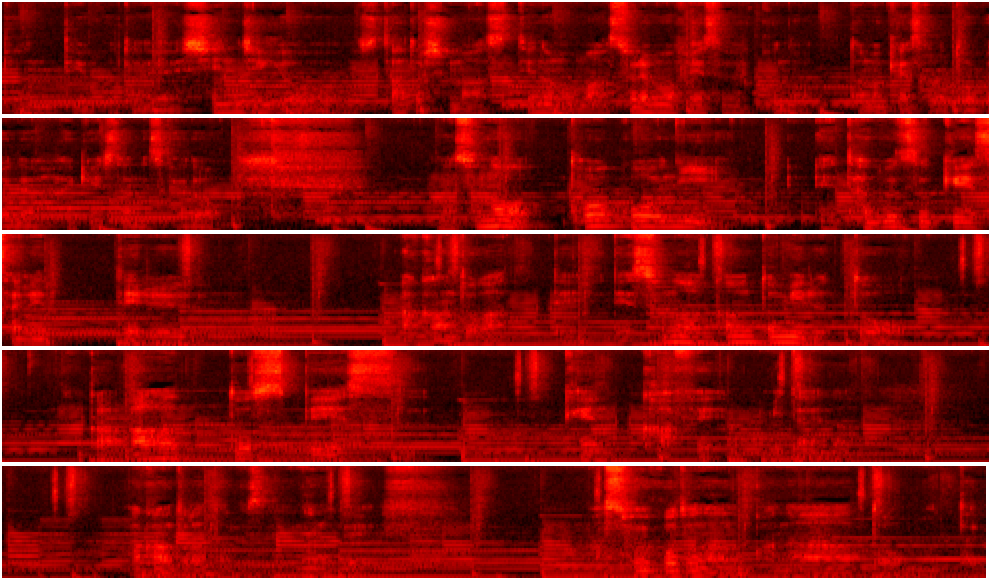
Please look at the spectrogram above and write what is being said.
プンっていうことで新事業をスタートしますっていうのも、まあ、それも Facebook の玉木屋さんの投稿で拝見したんですけどその投稿にタグ付けされてるアカウントがあってでそのアカウント見るとなんかアートスペース兼カフェみたいなアカウントだったんですね。なので、まあ、そういうことなのかなと思ったり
